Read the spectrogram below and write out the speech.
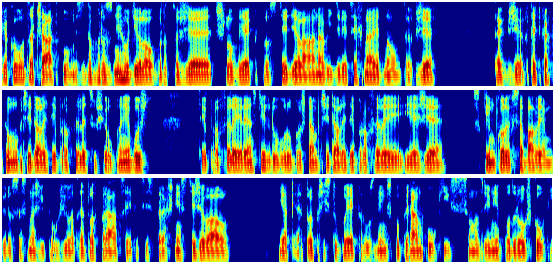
jako od začátku. Mi se to hrozně hodilo, protože člověk prostě dělá na víc věcech najednou, takže, takže teďka k tomu přidali ty profily, což je úplně boží. Ty profily, jeden z těch důvodů, proč tam přidali ty profily, je, že s kýmkoliv se bavím, kdo se snaží používat Apple v práci, tak si strašně stěžoval, jak Apple přistupuje k různým skupinám cookies, samozřejmě pod rouškou té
